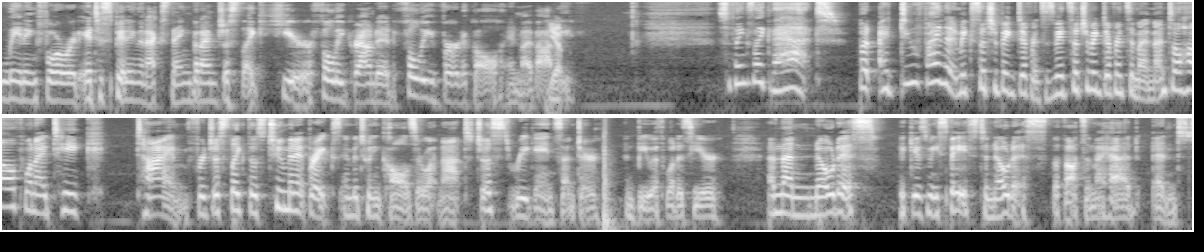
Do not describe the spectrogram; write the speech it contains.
leaning forward, anticipating the next thing, but I'm just like here, fully grounded, fully vertical in my body. Yep. So things like that. But I do find that it makes such a big difference. It's made such a big difference in my mental health when I take time for just like those two minute breaks in between calls or whatnot to just regain center and be with what is here. And then notice, it gives me space to notice the thoughts in my head and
